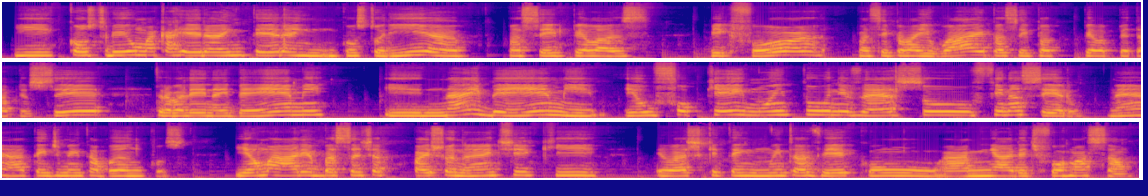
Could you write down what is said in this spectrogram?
e construí uma carreira inteira em consultoria, passei pelas Big Four, passei pela UI, passei pela PwC, trabalhei na IBM e na IBM eu foquei muito o universo financeiro, né, atendimento a bancos. E é uma área bastante apaixonante que eu acho que tem muito a ver com a minha área de formação.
